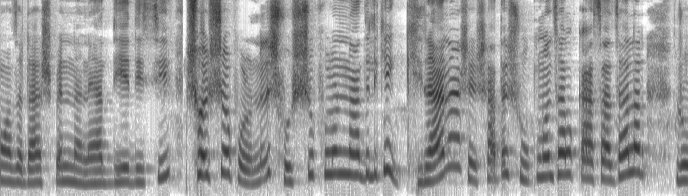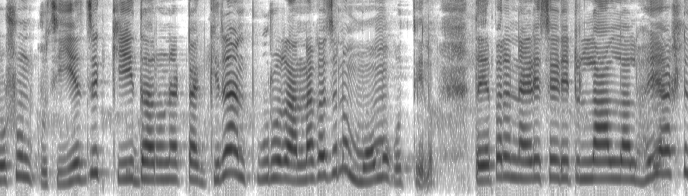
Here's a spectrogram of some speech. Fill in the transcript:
মজাটা আসবেন না আর দিয়ে দিছি শস্য ফোড়ন। এটা শস্য ফোড়ন না দিলে কি ঘিরান আসে? সাথে শুকনো ঝাল, কাঁচা ঝাল আর রসুন কুচি। এর যে কী দারুণ একটা ঘিরান পুরো রান্নাঘর যেন মোমো করতে এলো। তো এরপরে নাড়ে সেড়ে একটু লাল লাল হয়ে আসলে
